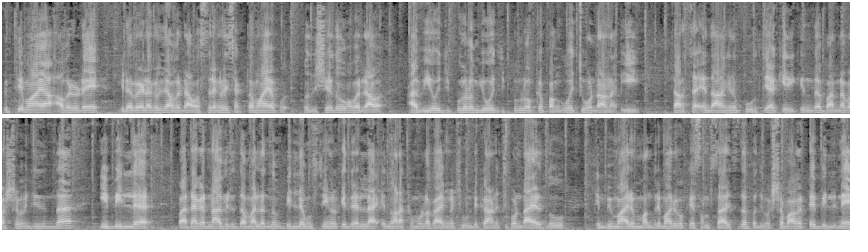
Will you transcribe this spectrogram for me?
കൃത്യമായ അവരുടെ ഇടവേളകളിൽ അവരുടെ അവസരങ്ങളിൽ ശക്തമായ പ്രതിഷേധവും അവരുടെ വിയോജിപ്പുകളും യോജിപ്പുകളും ഒക്കെ പങ്കുവെച്ചുകൊണ്ടാണ് ഈ ചർച്ച എന്താണെങ്കിലും പൂർത്തിയാക്കിയിരിക്കുന്നത്. ഭരണപക്ഷ ബെഞ്ചിൽ നിന്ന് ഈ ബില്ല് ഭരണഘടനാ വിരുദ്ധമല്ലെന്നും ബില്ല് മുസ്ലിങ്ങൾക്കെതിരല്ല എന്നും അടക്കമുള്ള കാര്യങ്ങൾ ചൂണ്ടിക്കാണിച്ചുകൊണ്ടായിരുന്നു എം പിമാരും മന്ത്രിമാരും ഒക്കെ സംസാരിച്ചത്. പ്രതിപക്ഷമാകട്ടെ ബില്ലിനെ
